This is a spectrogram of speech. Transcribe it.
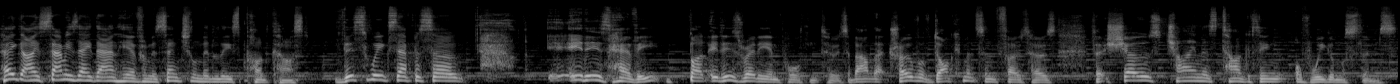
Hey guys, Sami Zaidan here from Essential Middle East Podcast. This week's episode it is heavy, but it is really important too. It's about that trove of documents and photos that shows China's targeting of Uyghur Muslims.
